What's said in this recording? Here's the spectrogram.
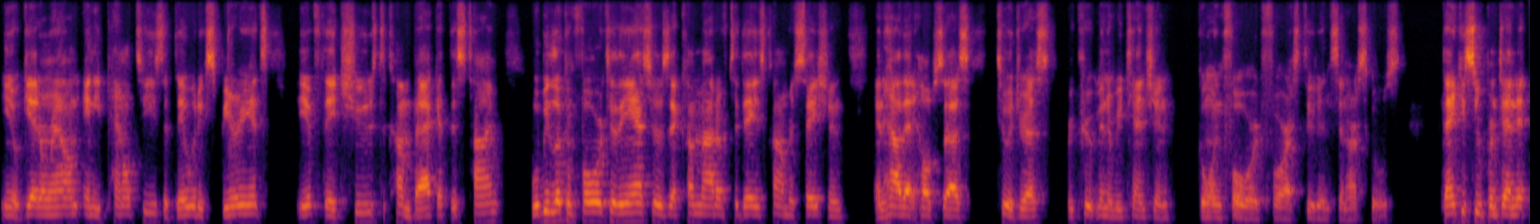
you know, get around any penalties that they would experience if they choose to come back at this time? We'll be looking forward to the answers that come out of today's conversation and how that helps us to address recruitment and retention going forward for our students in our schools. Thank you, Superintendent.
